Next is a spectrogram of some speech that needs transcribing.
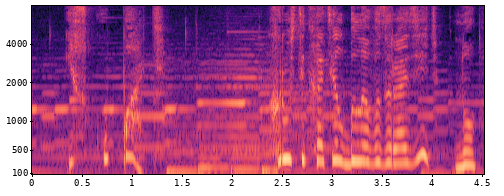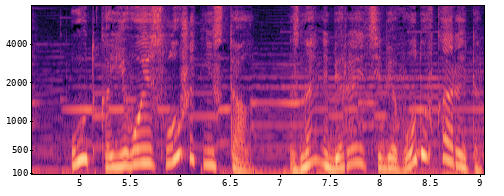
– искупать. Хрустик хотел было возразить, но утка его и слушать не стала. знай, набирает себе воду в корыто,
